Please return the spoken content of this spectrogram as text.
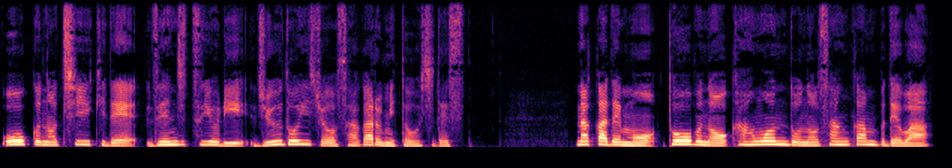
多くの地域で前日より10度以上下がる見通しです。中でも東部の寒温度の山間部では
